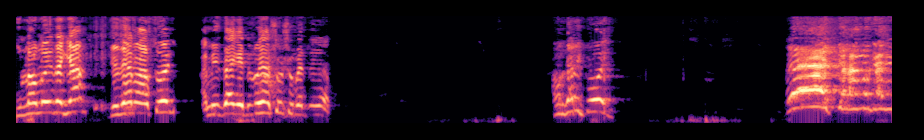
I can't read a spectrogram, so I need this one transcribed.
মুলাও লই জায়গা যে যেন আসুন আমি জায়গাটি লই আসু শুভেচ্ছা আমার গাড়ি কই? এ কেন আমার গাড়ি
